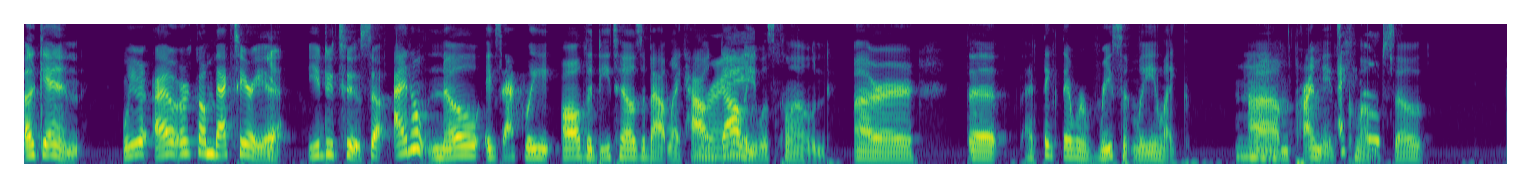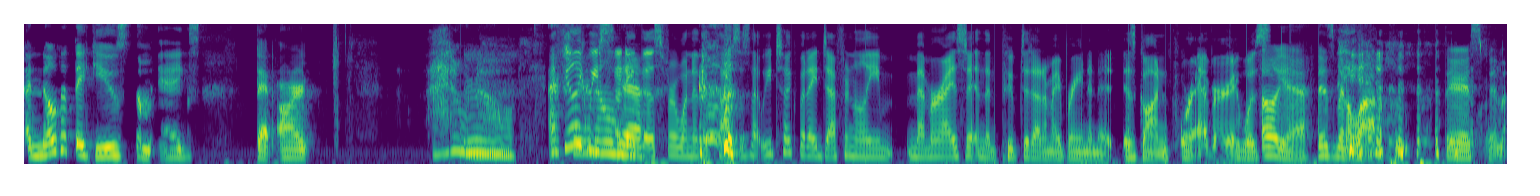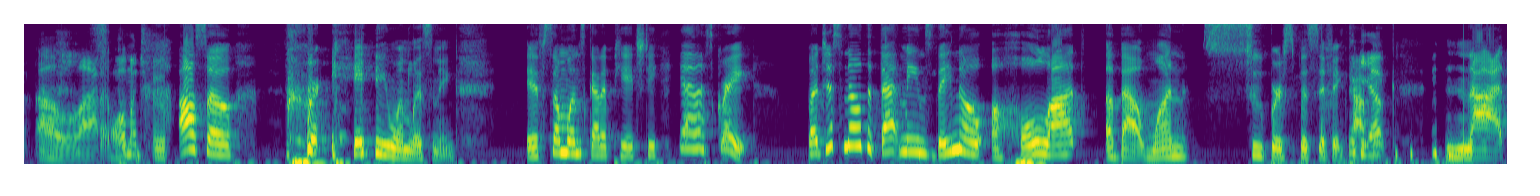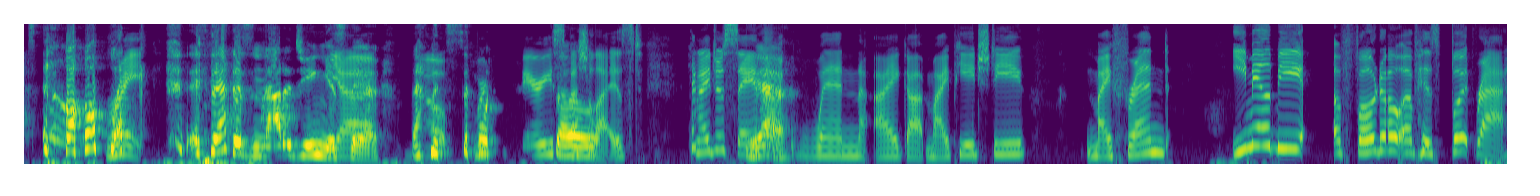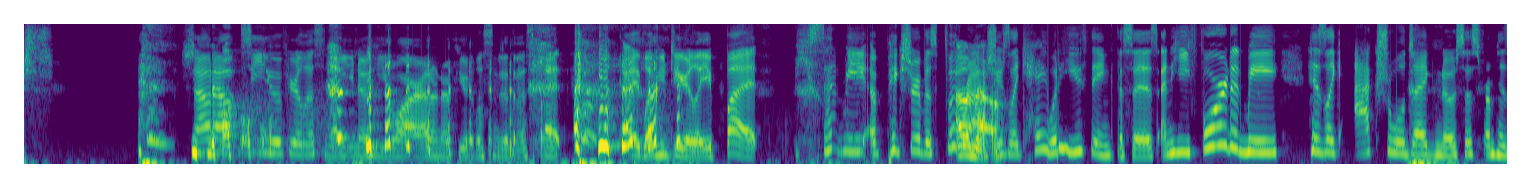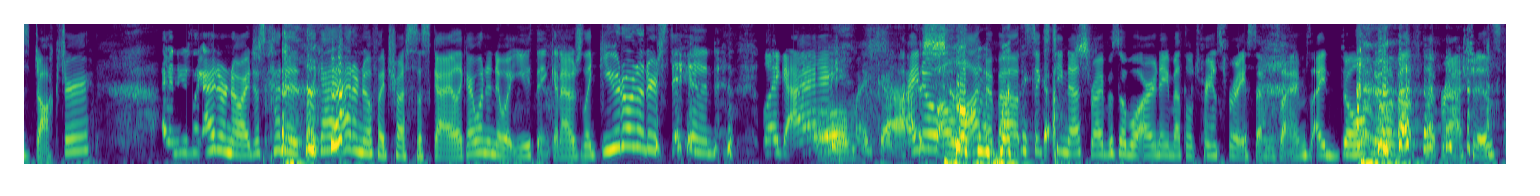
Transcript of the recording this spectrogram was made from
again, we I work on bacteria. Yeah. You do too. So I don't know exactly all the details about like how right. Dolly was cloned or the I think there were recently like mm. um primates I cloned. So I know that they used some eggs that aren't I don't mm. know. I feel like we studied yeah. this for one of the classes that we took, but I definitely memorized it and then pooped it out of my brain and it is gone forever. It was Oh yeah, there's been a lot of poop. There's been a lot of so poop. much poop. Also, for anyone listening, if someone's got a PhD, yeah, that's great. But just know that that means they know a whole lot about one super specific topic. Yep. Not like, right. That is not a genius yeah. there. That no, is so, we're very so, specialized. Can I just say yeah. that when I got my PhD, my friend emailed me a photo of his foot rash. Shout no. out to you if you're listening. You know who you are. I don't know if you listen to this, but I love you dearly. But he sent me a picture of his foot oh, rash. No. He was like, "Hey, what do you think this is?" And he forwarded me his like actual diagnosis from his doctor and he's like, I don't know. I just kind of like, I, I, don't know if I trust this guy. Like, I want to know what you think. And I was like, you don't understand. like, I, oh my god, I know a lot oh about 16S ribosomal RNA methyltransferase enzymes. I don't know about foot rashes.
